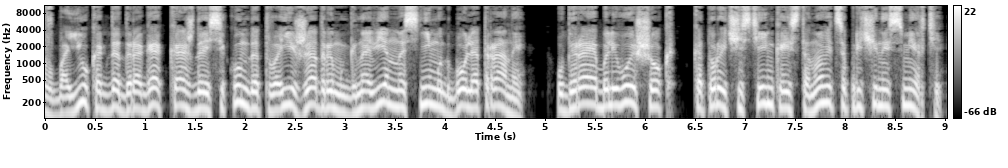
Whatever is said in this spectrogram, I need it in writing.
В бою, когда дорога каждая секунда, твои жадры мгновенно снимут боль от раны, убирая болевой шок, который частенько и становится причиной смерти.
